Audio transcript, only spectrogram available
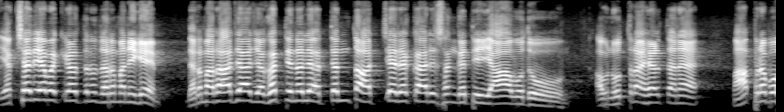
ಯಕ್ಷದೇವ ಕೇಳ್ತಾನೆ ಧರ್ಮನಿಗೆ. ಧರ್ಮರಾಜ ಜಗತ್ತಿನಲ್ಲಿ ಅತ್ಯಂತ ಆಶ್ಚರ್ಯಕಾರಿ ಸಂಗತಿ ಯಾವುದು? ಅವನು ಉತ್ತರ ಹೇಳ್ತಾನೆ, ಮಹಾಪ್ರಭು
